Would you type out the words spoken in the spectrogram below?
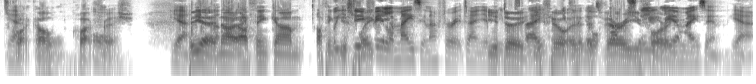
It's Yeah. quite cold, quite Oh. fresh. Yeah. But yeah, no, I think um, I think But you do week feel amazing after it, don't you? You People do. You say feel- it's very euphoric. amazing. Yeah.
